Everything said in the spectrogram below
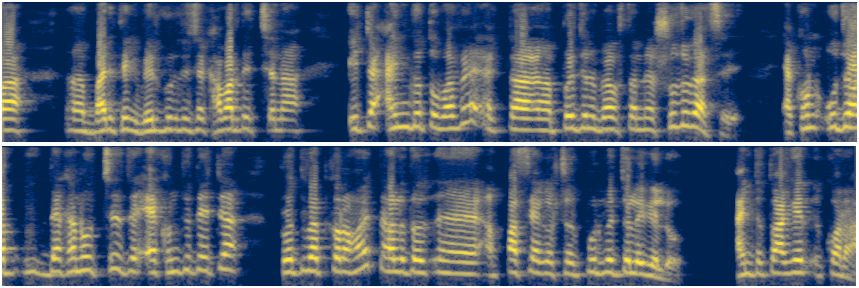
বা বাড়ি থেকে বের করে দিচ্ছে, খাবার দিচ্ছে না, এটা আইনগতভাবে একটা প্রয়োজনীয় ব্যবস্থা নেওয়ার সুযোগ আছে। এখন অজুহাত দেখানো হচ্ছে যে এখন যদি এটা প্রতিবাদ করা হয়, তাহলে তো পাঁচই আগস্টের পূর্বে চলে গেল। আইনটা তো আগের করা।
